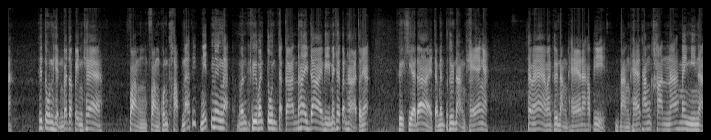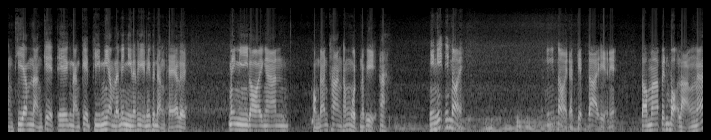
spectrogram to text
นะที่ตูนเห็นก็จะเป็นแค่ฝั่งฝั่งคนขับนะที่นิดนึงน่ะ มันคือมันตูนจัดการได้ได้พี่ไม่ใช่ปัญหาตัวเนี้ย คือเคลียร์ได้ แต่มันคือหนังแท้ไง ใช่ไหมมันคือหนังแท้นะครับพี่หนังแท้ทั้งคันนะไม่มีหนังเทียมหนังเกรดเองหนังเกรดพรีเมียมอะไรไม่มีนะพี่นี่คือหนังแท้เลย ไม่มีรอยงานของด้านข้างทั้งหมดนะพี่อะนี่นิดนิดหน่อยมีนิดหน่อยนะเก็บได้เหอันนี้ต่อมาเป็นเบาะหลังนะ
